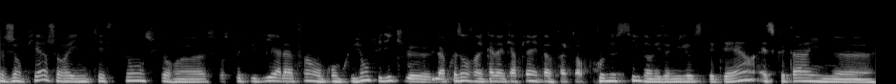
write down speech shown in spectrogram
Jean-Pierre, j'aurais une question sur, sur ce que tu dis à la fin en conclusion. Tu dis que la présence d'un canal carpien est un facteur pronostique dans les amyloses TTR. Est-ce que tu as une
